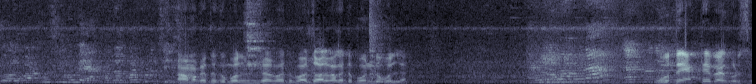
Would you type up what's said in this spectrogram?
জল বার করছি বলে একটা জল বার করছি আমাকে তোকে বলেন জল বাগাতে জল বাগাতে বোনকে বললাম একটা ও তো একটাই ব্যয় করছে।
